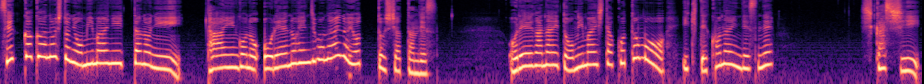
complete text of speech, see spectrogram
せっかくあの人にお見舞いに行ったのに、退院後のお礼の返事もないのよっておっしゃったんです。お礼がないとお見舞いしたことも生きてこないんですね。しかし、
